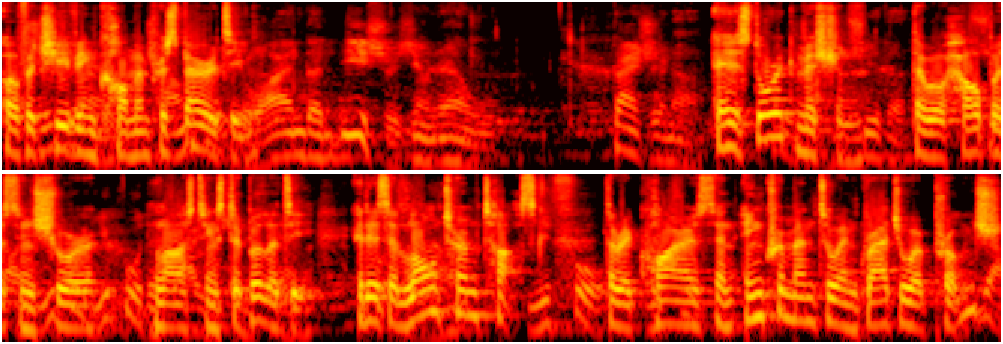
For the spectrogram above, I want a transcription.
of achieving common prosperity. A historic mission that will help us ensure lasting stability. It is a long-term task that requires an incremental and gradual approach.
